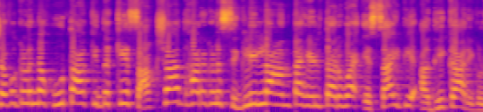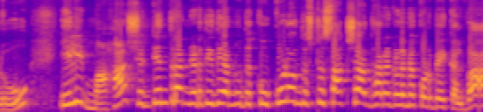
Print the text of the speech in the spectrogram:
ಶವಗಳನ್ನು ಹೂತಾಕಿದ್ದಕ್ಕೆ ಸಾಕ್ಷ್ಯಾಧಾರಗಳು ಸಿಗಲಿಲ್ಲ ಅಂತ ಹೇಳ್ತಾ ಇರುವ ಎಸ್ ಐ ಟಿ ಅಧಿಕಾರಿಗಳು, ಇಲ್ಲಿ ಮಹಾ ಷಡ್ಯಂತ್ರ ನಡೆದಿದೆ ಅನ್ನೋದಕ್ಕೂ ಕೂಡ ಒಂದಷ್ಟು ಸಾಕ್ಷ್ಯಾಧಾರಗಳನ್ನು ಕೊಡಬೇಕಲ್ವಾ?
